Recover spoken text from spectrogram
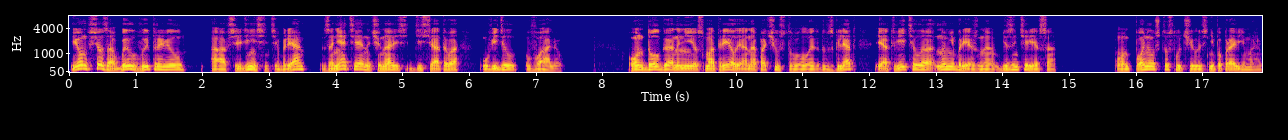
И он все забыл, вытравил, а в середине сентября занятия начинались десятого, увидел Валю. Он долго на нее смотрел, и она почувствовала этот взгляд и ответила, но небрежно, без интереса. Он понял, что случилось непоправимое.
